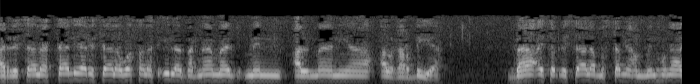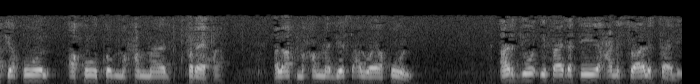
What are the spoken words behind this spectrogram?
الرسالة التالية رسالة وصلت إلى البرنامج من ألمانيا الغربية. باعث الرسالة مستمع من هناك يقول أخوكم محمد فريحة. الأخ محمد يسأل ويقول أرجو إفادتي عن السؤال التالي.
